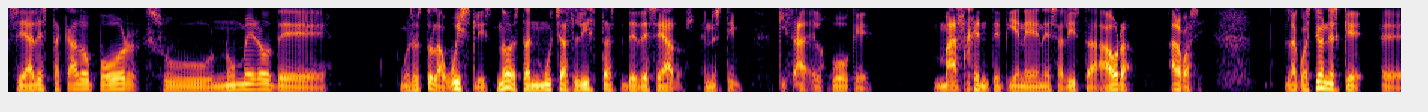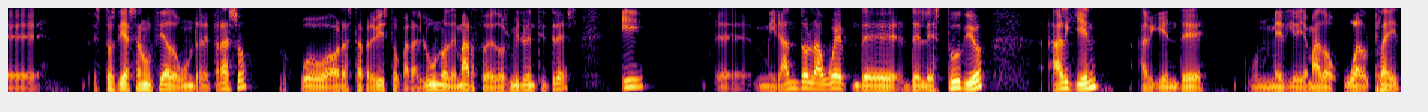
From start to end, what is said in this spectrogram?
se ha destacado por su número de... ¿Cómo es esto? La wishlist, ¿no? Está en muchas listas de deseados en Steam. Quizá el juego que más gente tiene en esa lista ahora, algo así la cuestión es que eh, estos días se ha anunciado un retraso. El juego ahora está previsto para el 1 de marzo de 2023. Y eh, mirando la web del estudio, alguien, alguien de un medio llamado Well Played,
